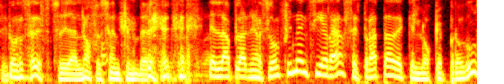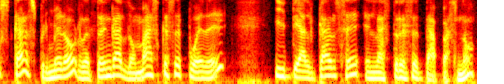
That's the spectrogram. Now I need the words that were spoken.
Entonces, ya lo entender. en la planeación financiera se trata de que lo que produzcas, primero retengas lo más que se puede y te alcance en las tres etapas, ¿no?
